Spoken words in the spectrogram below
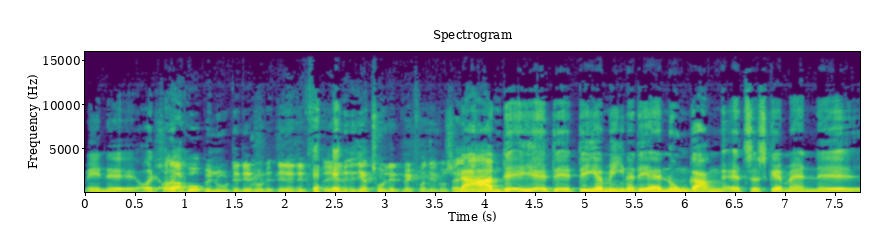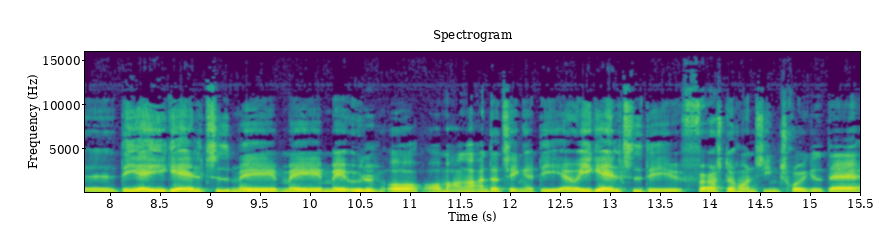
Men, øh, og, Så der er håb endnu. Det er det, du, det er lidt, jeg tog lidt væk fra det, du sagde. Nej, men det, det, det jeg mener, det er nogle gange, at så skal man, øh, det er ikke altid med, med, med øl og, og mange andre ting, at det er jo ikke altid det førstehåndsindtrykket, der,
